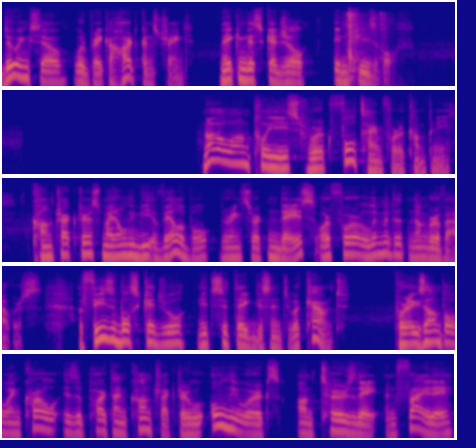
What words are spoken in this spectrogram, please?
Doing so would break a hard constraint, making the schedule infeasible. Not all employees work full-time for a company. Contractors might only be available during certain days or for a limited number of hours. A feasible schedule needs to take this into account. For example, when Carl is a part-time contractor who only works on Thursday and Friday,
